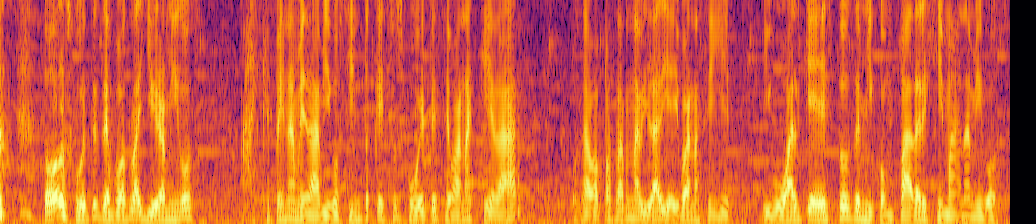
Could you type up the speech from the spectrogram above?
todos los juguetes de Buzz Lightyear, amigos. Ay, qué pena me da, amigos. Siento que esos juguetes se van a quedar. O sea, va a pasar Navidad y ahí van a seguir. Igual que estos de mi compadre Jimán, amigos.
